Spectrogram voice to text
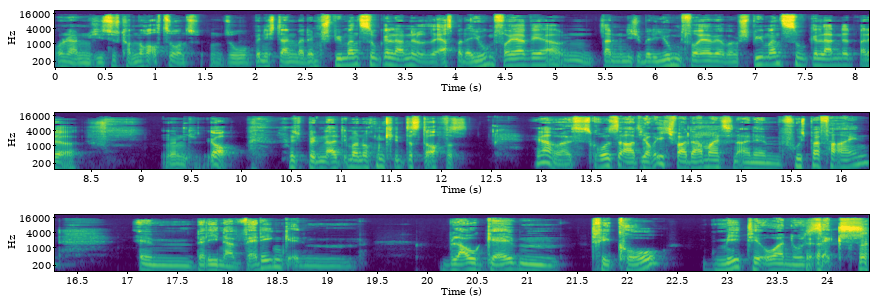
Und dann hieß es, komm doch auch zu uns. Und so bin ich dann bei dem Spielmannszug gelandet, also erst bei der Jugendfeuerwehr und dann bin ich über die Jugendfeuerwehr beim Spielmannszug gelandet bei der, und ja, ich bin halt immer noch ein Kind des Dorfes. Ja, aber es ist großartig. Auch ich war damals in einem Fußballverein im Berliner Wedding im blau-gelben Trikot Meteor 06.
